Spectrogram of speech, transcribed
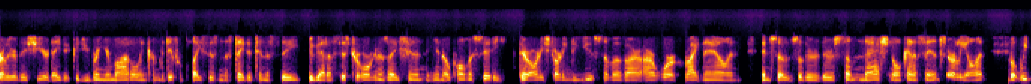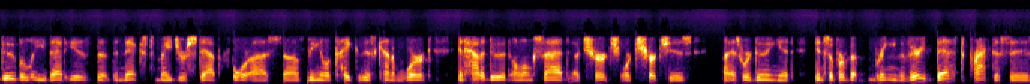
earlier this year, David, could you bring your model and come to different places in the state of Tennessee? We've got a sister organization in Oklahoma City. They're already starting to use some of our, our work right now, and and so so there there's some national kind of sense early on. But we do believe that is the the next major step for us of being able to take this kind of work and how to do it alongside a church or churches uh, as we're doing it, and so bringing the very best practices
